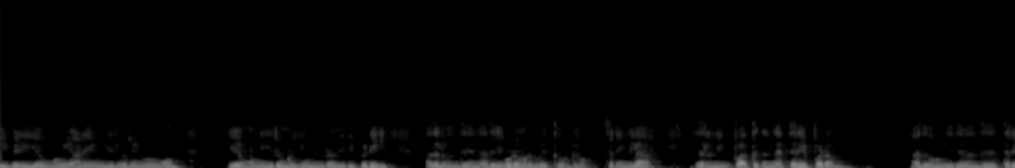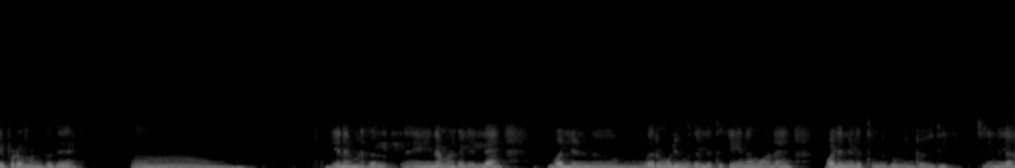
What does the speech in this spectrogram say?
ஐவெளியவும் யானை உயிர்வரிகவும் ஏமுன் இருமையும் என்ற விதிப்படி அதில் வந்து என்னது? உடம்புடைமை தோன்றும். சரிங்களா? இதில் நீங்கள் பார்த்துக்கோங்க திரைப்படம். அதுவும் இது வந்து திரைப்படம் என்பது இனமகள் இனமகள் இல்லை. வல்லின் வறுமொழி முதலெழுத்துக்கு இனமான வல்லினெழுத்து மிகும் என்ற விதி. சரிங்களா?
